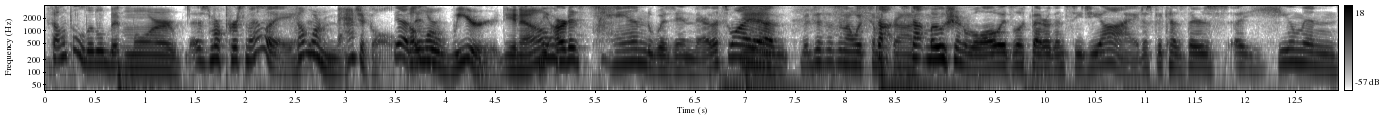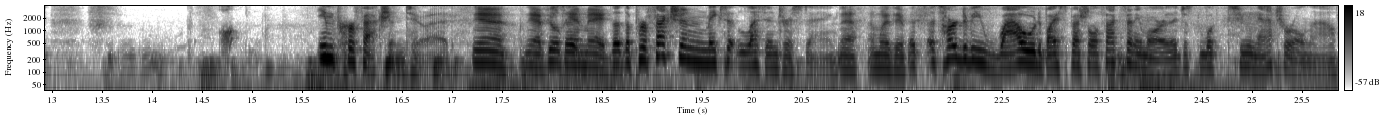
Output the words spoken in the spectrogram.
felt a little bit more, there's more personality felt more magical, Yeah, felt more weird. You know, the artist's hand was in there. That's why Yeah, um, it just doesn't always come stop, across. stop motion will always look better than CGI, just because there's a human f- imperfection to it. yeah, yeah, it feels handmade. The, the perfection makes it less interesting. yeah, I'm with you. It's it's hard to be wowed by special effects anymore. They just look too natural now.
